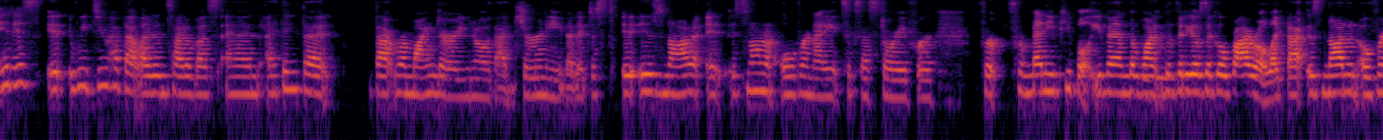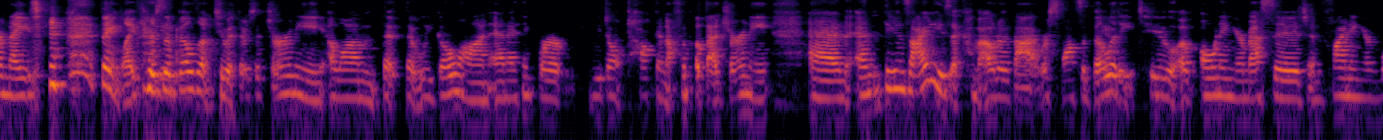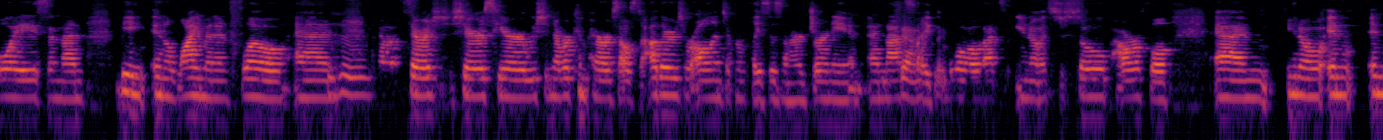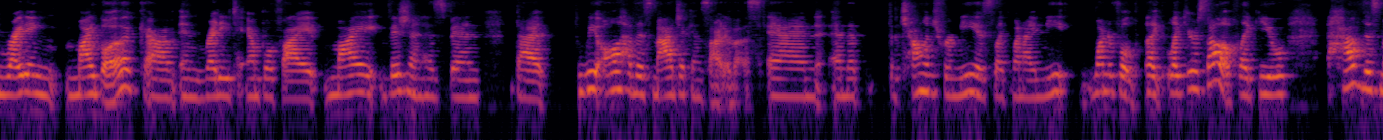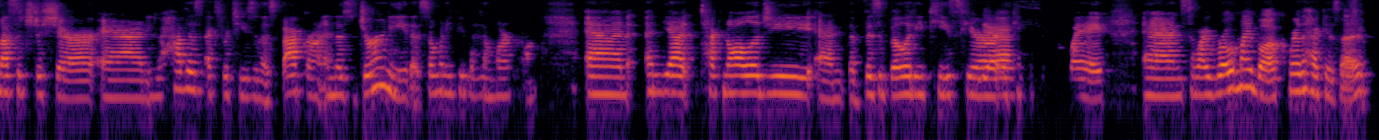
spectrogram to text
it is it we do have that light inside of us and i think that that reminder you know that journey that it just it is not it, it's not an overnight success story for for for many people even the one mm-hmm. the videos that go viral like that is not an overnight thing like there's yeah. a build up to it there's a journey along that that we go on and i think we're we don't talk enough about that journey. And and the anxieties that come out of that responsibility too of owning your message and finding your voice and then being in alignment and flow. And you know, sarah shares here we should never compare ourselves to others. We're all in different places in our journey. And and that's exactly. like whoa that's you know it's just so powerful. And you know in in writing my book um, in ready to amplify my vision has been that we all have this magic inside of us. And and that the challenge for me is like when i meet wonderful like like yourself like you have this message to share and you have this expertise and this background and this journey that so many people can mm-hmm. learn from. And and yet technology and the visibility piece here yes. way. And so i wrote my book where the heck is it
